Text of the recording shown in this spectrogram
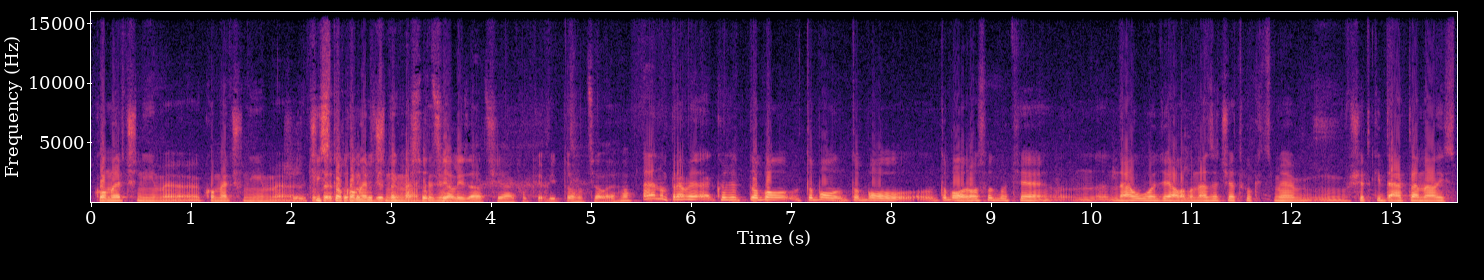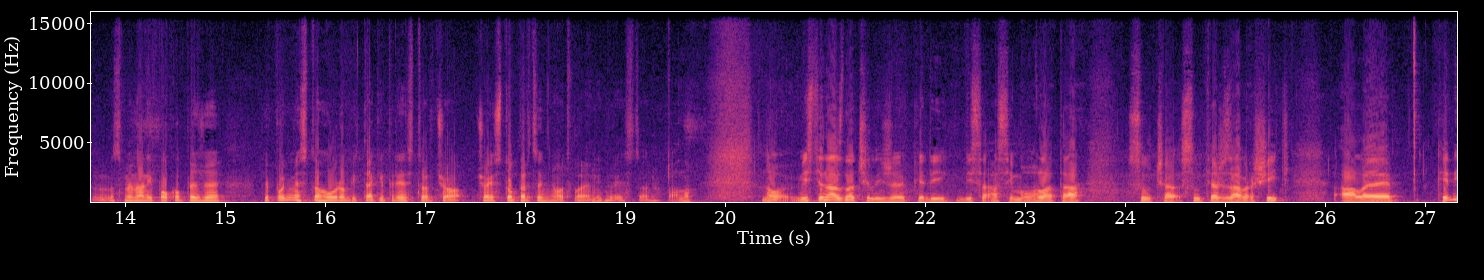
komerčným, e, komerčným e, Čiže čisto toto, komerčným. Bude taká akože, socializácia ako keby toho celého? Áno, práve akože to, bol, to, bol, to, bol, to bolo rozhodnutie na úvode alebo na začiatku, keď sme všetky dáta mali, sme mali pokope, že, že poďme z toho urobiť taký priestor, čo, čo je 100% otvorený mm-hmm. priestor. Áno. No, vy ste naznačili, že kedy by sa asi mohla tá súťa, súťaž završiť, ale kedy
